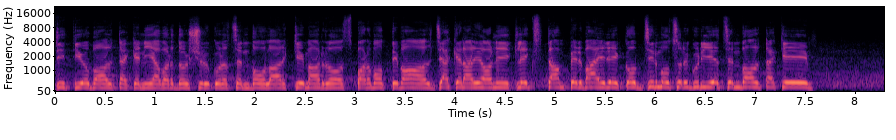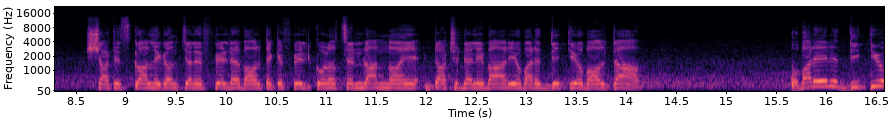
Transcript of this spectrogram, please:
দ্বিতীয় বলটাকে নিয়ে আবার দৌড় শুরু করেছেন বোলার কিমার রোস পরবর্তী বল জাকের আলী অনেক, লেগ স্টাম্পের বাইরে কবজির মোচরে গুড়িয়েছেন বলটাকে। শর্ট স্কোয়ার লেগ অঞ্চলে ফিল্ডার বলটাকে ফিল্ড করেছেন রান নয়, ডট ডেলিভারি ওভারের দ্বিতীয় বলটা। ওভারের দ্বিতীয়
